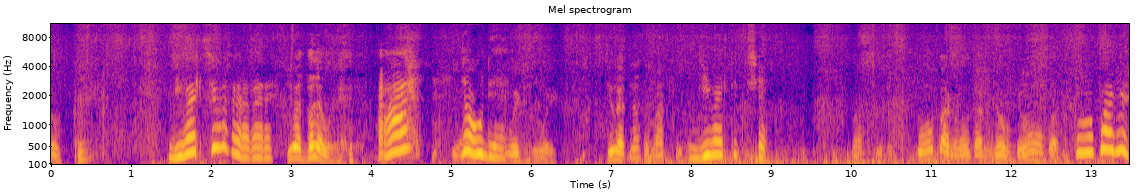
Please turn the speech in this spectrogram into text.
હું જીવાત છે સારા તારે? જીવાત ભલે હોય. આ જો ઉડે. જીવાત નથી માગતું જીવાત જ છે. તું ઉપાડ હું ઉપાડું જોઉં કે હું ઉપાડું. તું ઉપાડ ને.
